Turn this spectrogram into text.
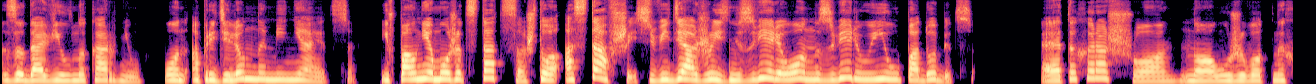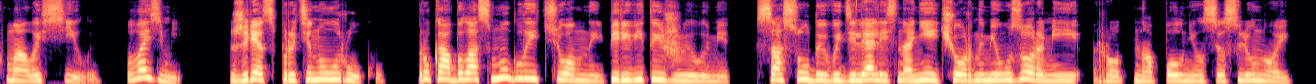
задавил на корню. Он определенно меняется. И вполне может статься, что, оставшись, ведя жизнь зверя, он зверю и уподобится. Это хорошо, но у животных мало силы. Возьми. Жрец протянул руку. Рука была смуглой темной, перевитой жилами. Сосуды выделялись на ней черными узорами, и рот наполнился слюной.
